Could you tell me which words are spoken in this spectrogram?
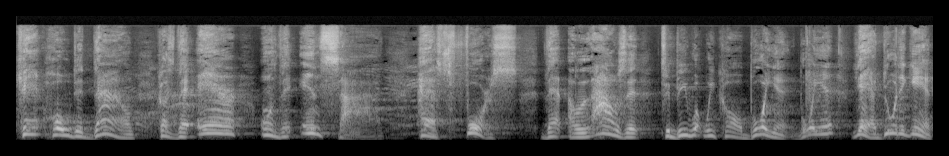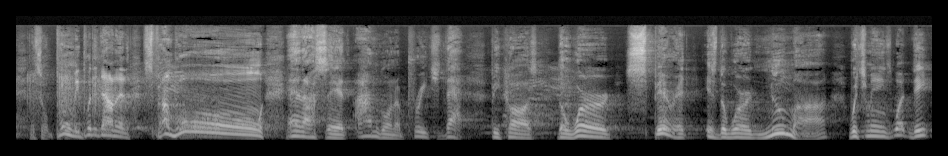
can't hold it down because the air on the inside has force that allows it to be what we call buoyant. Buoyant? Yeah, do it again. And so, boom, he put it down and boom. And I said, I'm going to preach that because the word spirit is the word pneuma, which means what, deep?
